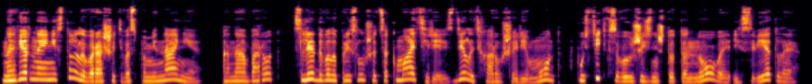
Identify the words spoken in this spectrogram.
Наверное, не стоило ворошить воспоминания, а наоборот, следовало прислушаться к матери, сделать хороший ремонт, впустить в свою жизнь что-то новое и светлое.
